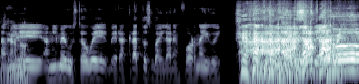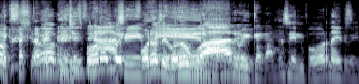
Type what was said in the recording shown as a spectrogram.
o A sea, mí, a mí me gustó, güey, ver a Kratos bailar en Fortnite, güey. Ah, no, exactamente. No, pinches Sí. foros, Ah, güey. sí, foros de God of War, güey. güey. Cagándose en Fortnite, güey.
